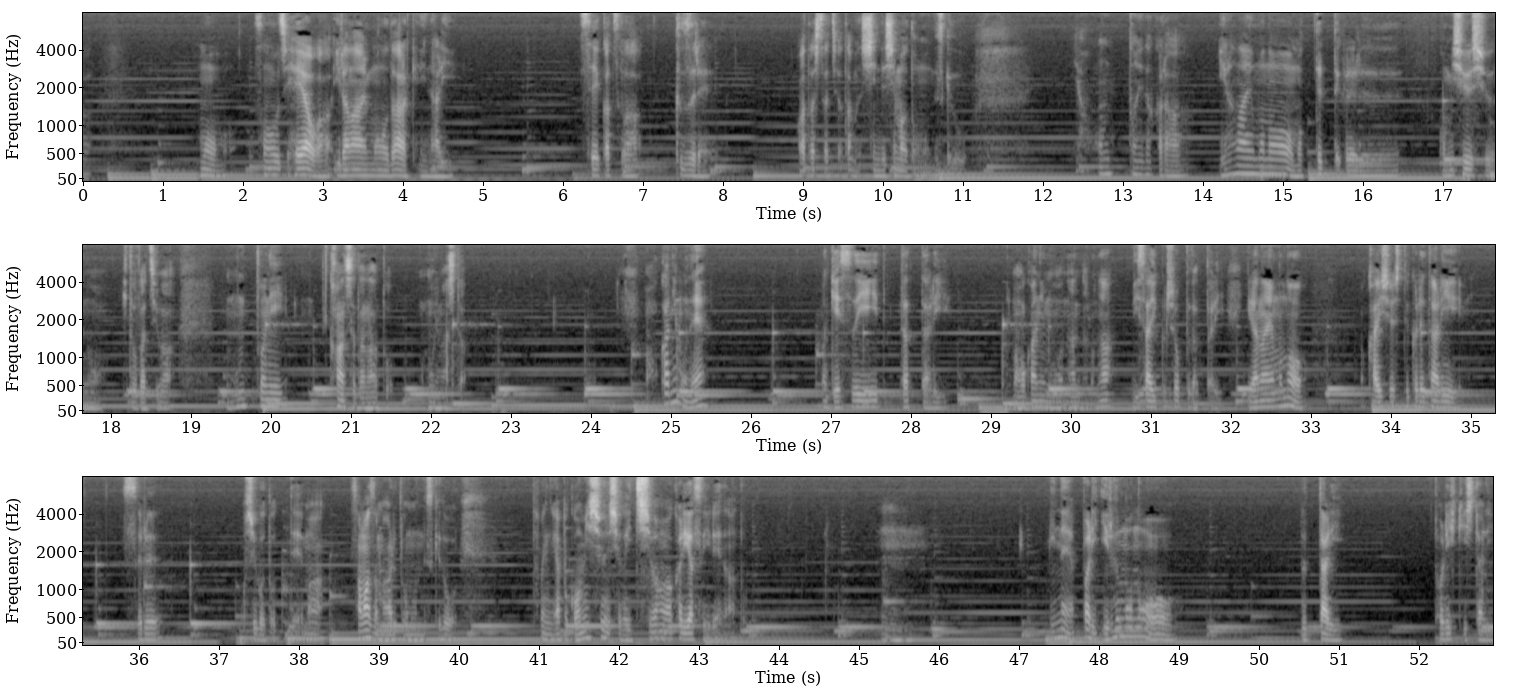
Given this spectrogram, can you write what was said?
もうそのうち部屋はいらないものだらけになり生活は崩れ私たちは多分死んでしまうと思うんですけどいや本当にだからいらないものを持ってってくれるゴミ収集の人たちは本当に感謝だなと思いました、他にもね、まあ、下水だったり、まあ、他にもなんだろうなリサイクルショップだったりいらないものを回収してくれたりするお仕事ってまあ様々あると思うんですけど多分やっぱゴミ収集が一番分かりやすい例だなと。みんなやっぱりいるものを売ったり取引したり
